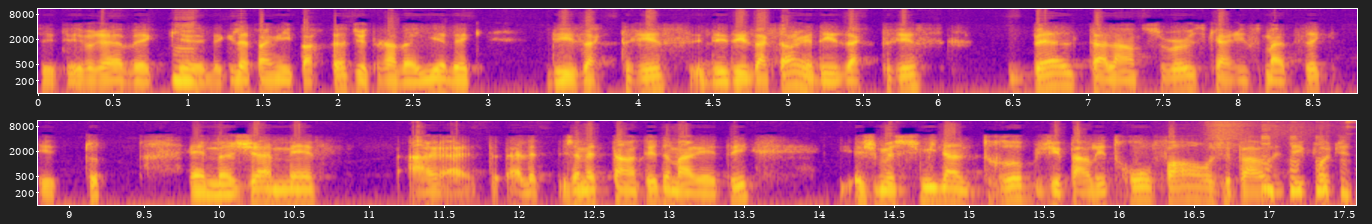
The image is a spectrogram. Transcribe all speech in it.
c'était vrai avec Mm. euh, avec la famille parfaite. J'ai travaillé avec des actrices, des, des acteurs et des actrices belles, talentueuses, charismatiques et toutes. Elle m'a jamais, elle a jamais tenté de m'arrêter. Je me suis mis dans le trouble, j'ai parlé trop fort, j'ai parlé des fois j'ai dit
